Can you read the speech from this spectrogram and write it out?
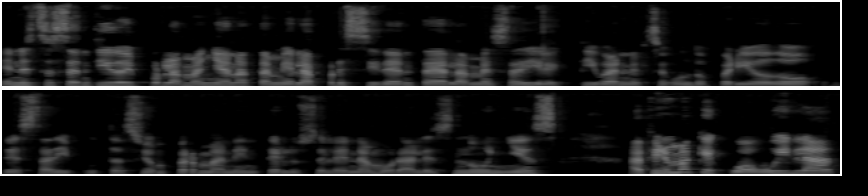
En este sentido, hoy por la mañana también la presidenta de la mesa directiva en el segundo periodo de esta diputación permanente, Luz Elena Morales Núñez, afirma que Coahuila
